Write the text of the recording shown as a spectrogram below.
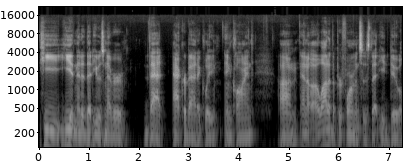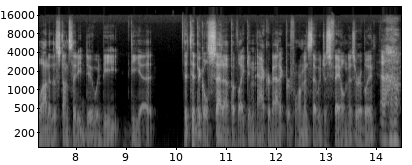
he he admitted that he was never that acrobatically inclined, um, and a, a lot of the performances that he'd do, a lot of the stunts that he'd do, would be the uh, the typical setup of like an acrobatic performance that would just fail miserably Oh,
